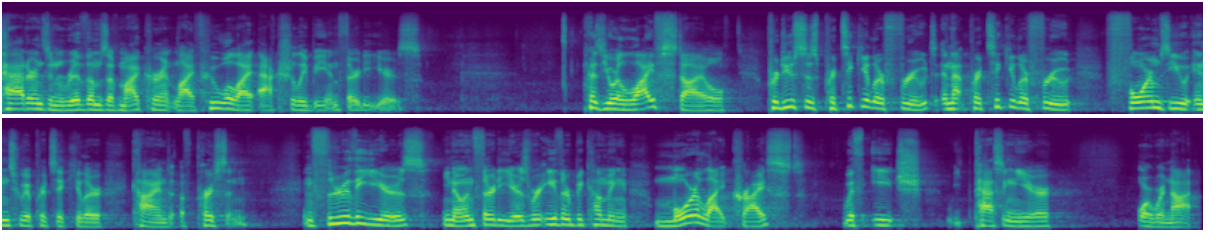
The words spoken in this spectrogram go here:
patterns and rhythms of my current life, who will I actually be in 30 years? Because your lifestyle produces particular fruit, and that particular fruit forms you into a particular kind of person. And through the years, you know, in 30 years, we're either becoming more like Christ with each passing year, or we're not.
